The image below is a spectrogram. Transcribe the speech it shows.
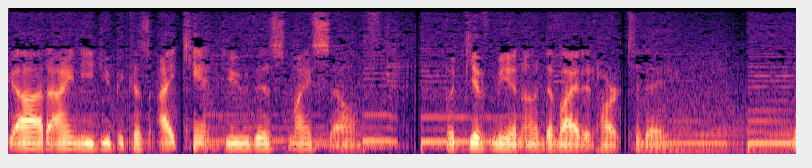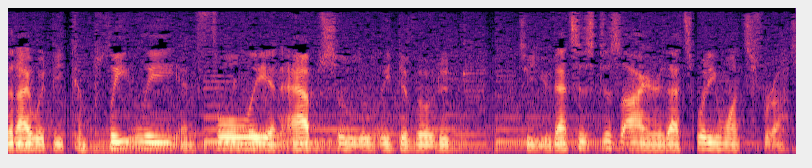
God, I need you because I can't do this myself. But give me an undivided heart today. That I would be completely and fully and absolutely devoted to you. That's his desire. That's what he wants for us.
